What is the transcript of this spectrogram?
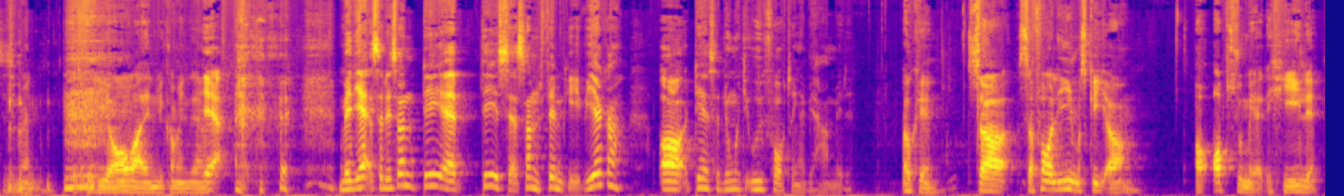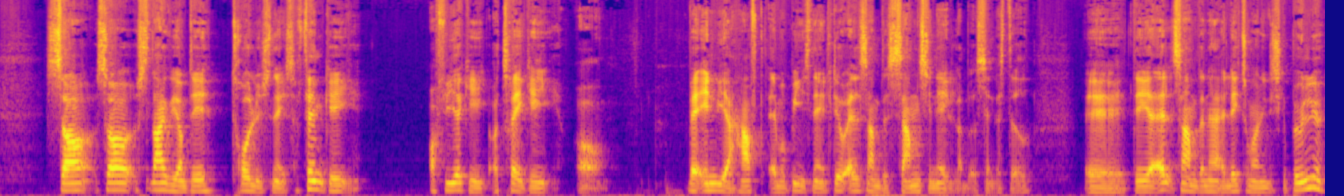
det er simpelthen, det skulle lige overveje, inden vi kommer ind der. Ja. Men ja, så det er sådan, det er, det er sådan 5G virker, og det er altså nogle af de udfordringer, vi har med det. Okay, så, så for lige måske at, at opsummere det hele, så, så snakker vi om det trådløsnet, så 5G og 4G og 3G og hvad end vi har haft af mobilsignal, det er jo alt sammen det samme signal, der er blevet sendt afsted. Øh, det er alt sammen den her elektromagnetiske bølge,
